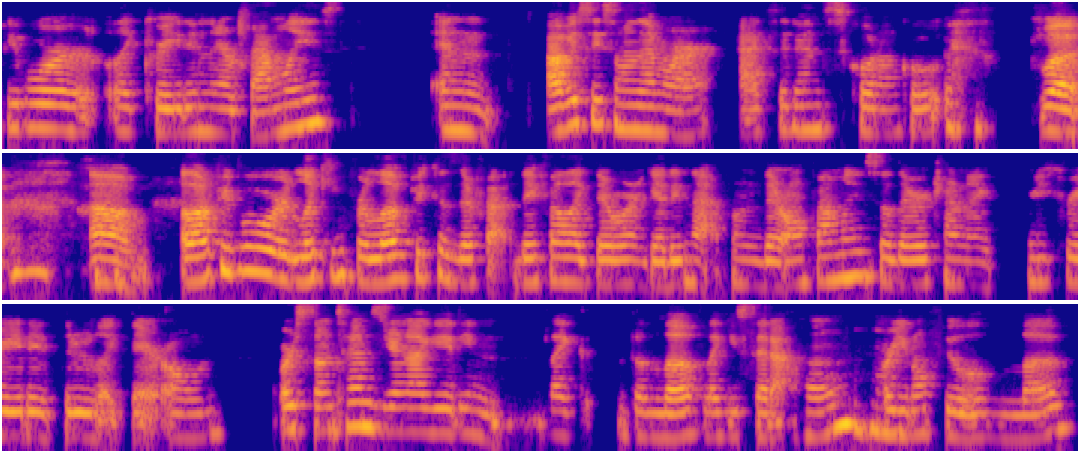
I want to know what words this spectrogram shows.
people were like creating their families, and obviously some of them are accidents, quote unquote. but um, a lot of people were looking for love because they fa- they felt like they weren't getting that from their own family, so they were trying to recreate it through like their own. or sometimes you're not getting like the love like you said at home or Mhm. you don't feel loved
